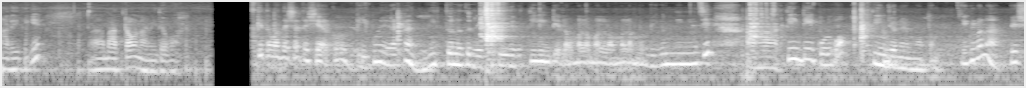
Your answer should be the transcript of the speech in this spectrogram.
আর এদিকে ভাতটাও নামিয়ে দেবো। আজকে তোমাদের সাথে শেয়ার করব বেগুনের একটা নিত্য নতুন রেসিপি দেবো তিনটে লম্বা লম্বা লম্বা লম্বা বেগুন নিয়ে নিয়েছি, আর তিনটেই করব তিনজনের মতন। এগুলো না বেশ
